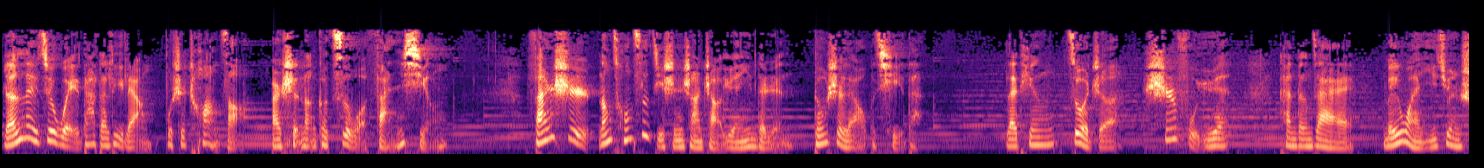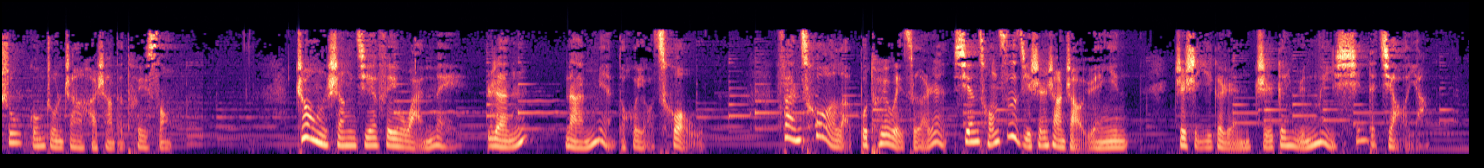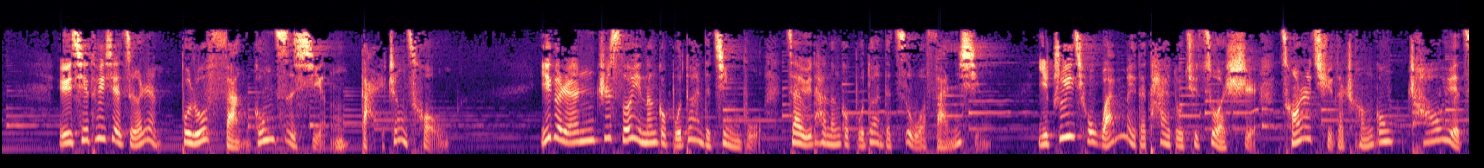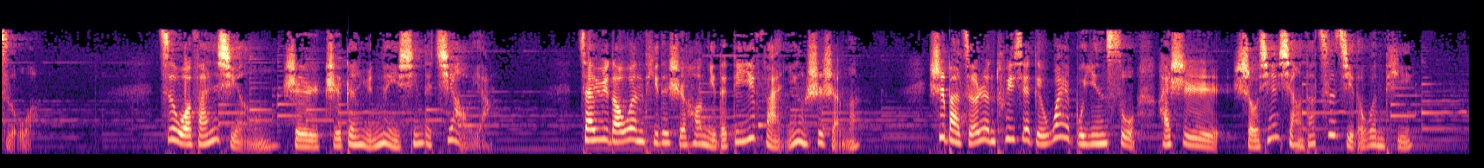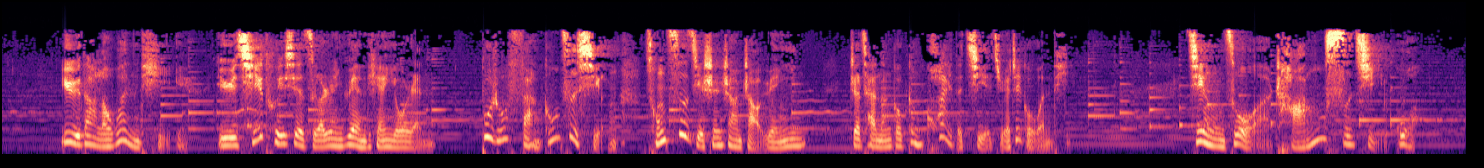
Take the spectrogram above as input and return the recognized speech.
人类最伟大的力量不是创造，而是能够自我反省。凡是能从自己身上找原因的人，都是了不起的。来听作者师傅约刊登在每晚一卷书公众账号上的推送。众生皆非完美，人难免都会有错误。犯错了不推诿责任，先从自己身上找原因，这是一个人植根于内心的教养。与其推卸责任，不如反躬自省，改正错误。一个人之所以能够不断的进步，在于他能够不断的自我反省，以追求完美的态度去做事，从而取得成功，超越自我。自我反省是植根于内心的教养。在遇到问题的时候，你的第一反应是什么？是把责任推卸给外部因素，还是首先想到自己的问题？遇到了问题，与其推卸责任、怨天尤人，不如反躬自省，从自己身上找原因，这才能够更快的解决这个问题。静坐常思己过，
